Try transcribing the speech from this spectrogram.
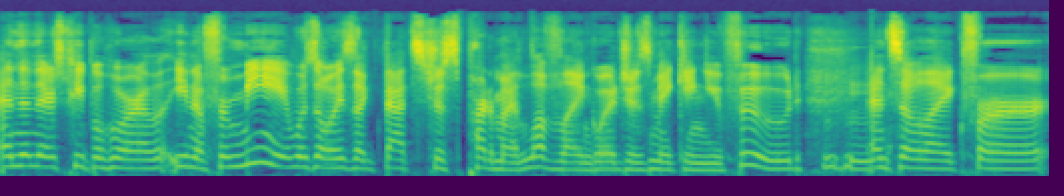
and then there's people who are you know for me it was always like that's just part of my love language is making you food Mm-hmm. and so like for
